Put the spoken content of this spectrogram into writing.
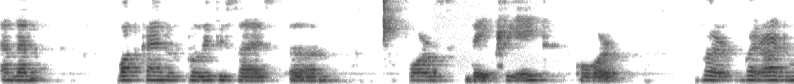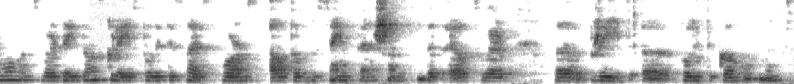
and then what kind of politicized um, forms they create or where where are the moments where they don't create politicized forms out of the same tensions that elsewhere uh, breed uh, political movements?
